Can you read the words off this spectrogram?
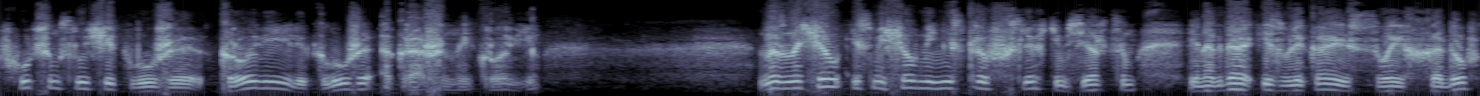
в худшем случае к луже крови или к луже, окрашенной кровью. Назначал и смещал министров с легким сердцем, иногда извлекая из своих ходов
